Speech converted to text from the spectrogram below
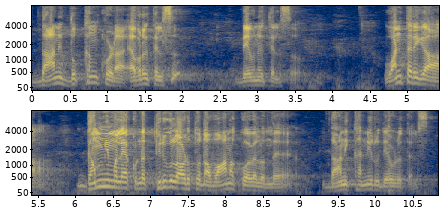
దాని దుఃఖం కూడా ఎవరికి తెలుసు? దేవునికి తెలుసు. ఒంటరిగా గమ్యము లేకుండా తిరుగులాడుతున్న వాన కోవెలుందే. దాని కన్నీరు దేవుడు తెలుసు.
